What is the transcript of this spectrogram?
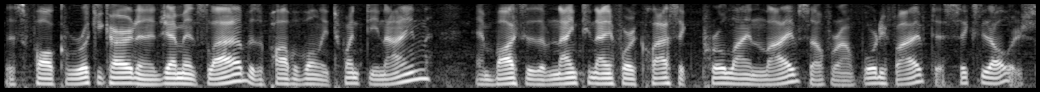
This Faulk rookie card in a gem mint slab is a pop of only 29 and boxes of 1994 Classic Proline Live sell for around 45 to $60.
